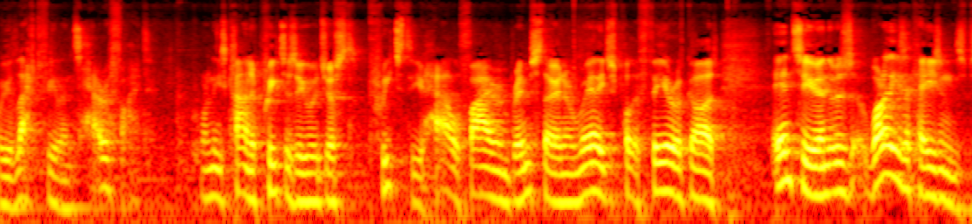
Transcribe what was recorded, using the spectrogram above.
or you're left feeling terrified. One of these kind of preachers who would just preach to you hell, fire, and brimstone and really just put the fear of God into you. And there was one of these occasions,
